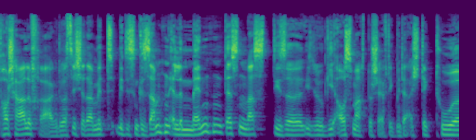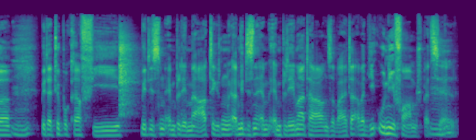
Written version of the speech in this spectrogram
pauschale Frage. Du hast dich ja damit mit diesen gesamten Elementen dessen, was diese Ideologie ausmacht, beschäftigt. Mit der Architektur, mit der Typografie, mit diesen Emblematiken, äh, mit diesen Em- Emblemata und so weiter. Aber die Uniform speziell.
